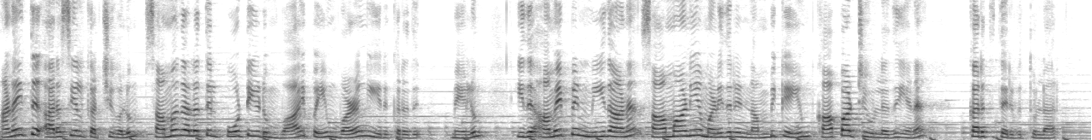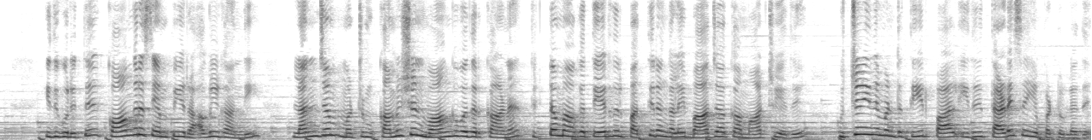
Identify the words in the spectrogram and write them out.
அனைத்து அரசியல் கட்சிகளும் சமதளத்தில் போட்டியிடும் வாய்ப்பையும் வழங்கி இருக்கிறது. மேலும் இது அமைப்பின் மீதான சாமானிய மனிதரின் நம்பிக்கையும் காப்பாற்றியுள்ளது என கருத்து தெரிவித்துள்ளார். இதுகுறித்து காங்கிரஸ் எம்பி ராகுல் காந்தி லஞ்சம் மற்றும் கமிஷன் வாங்குவதற்கான திட்டமாக தேர்தல் பத்திரங்களை பாஜக மாற்றியது உச்சநீதிமன்ற தீர்ப்பால் இது தடை செய்யப்பட்டுள்ளது.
